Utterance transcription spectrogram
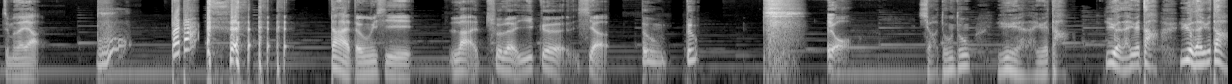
怎么了呀？不，吧嗒，大东西拉出了一个小东东。哎呦，小东东越来越大，越来越大，越来越大。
